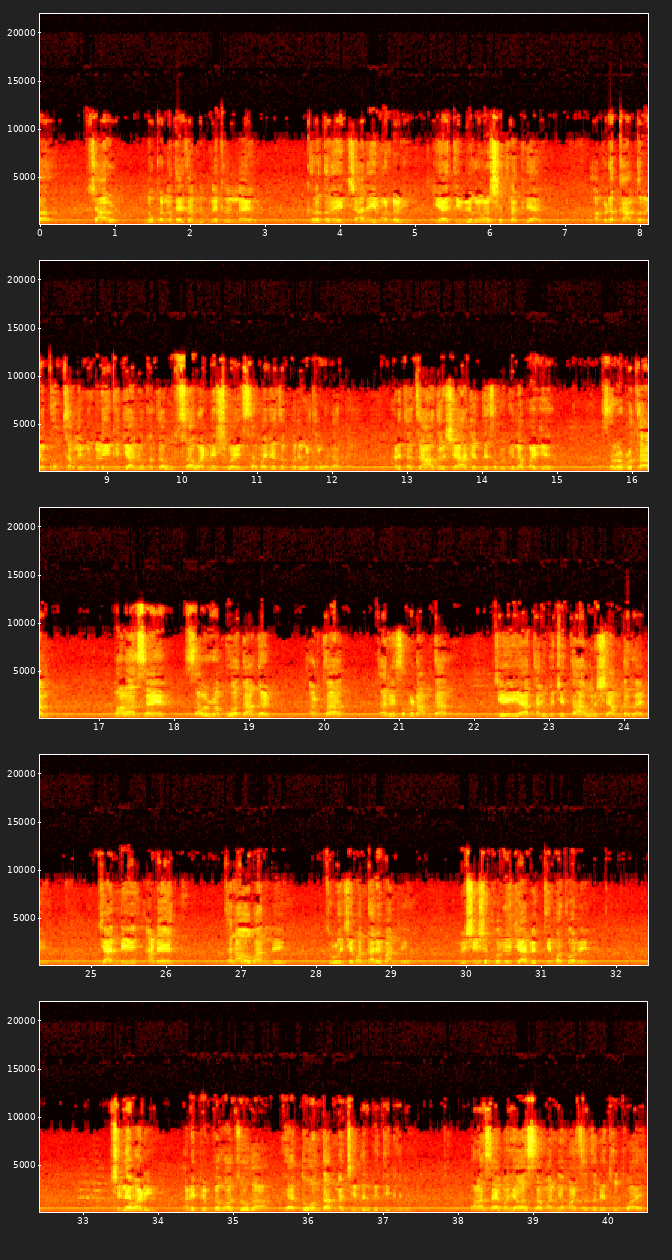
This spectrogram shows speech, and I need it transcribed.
चार लोकांना त्याचा निर्णय केलेला आहे. खरं तर हे चारही मंडळी जी आहे ती वेगवेगळ्या क्षेत्रातली आहे आपल्याकडं काम करणारी खूप चांगली मंडळी की ज्या लोकांचा उत्साह वाढण्याशिवाय समाजाचं परिवर्तन होणार नाही. आणि त्यांचा आदर्श हा जनतेसमोर गेला पाहिजे. सर्वप्रथम बाळासाहेब सावळरामबुवा दांगड अर्थात कार्यसमर्ण आमदार जे या तालुक्याचे दहा वर्ष आमदार राहिले. ज्यांनी अनेक तलाव बांधले चोळीचे बंधारे बांधले. विशेषत्वाने ज्या व्यक्तिमत्वाने चिलेवाडी आणि पिंपळगाव जोगा या दोन धरणाची निर्मिती केली. बाळासाहेब म्हणजे असामान्य माणसाचं नेतृत्व आहे.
